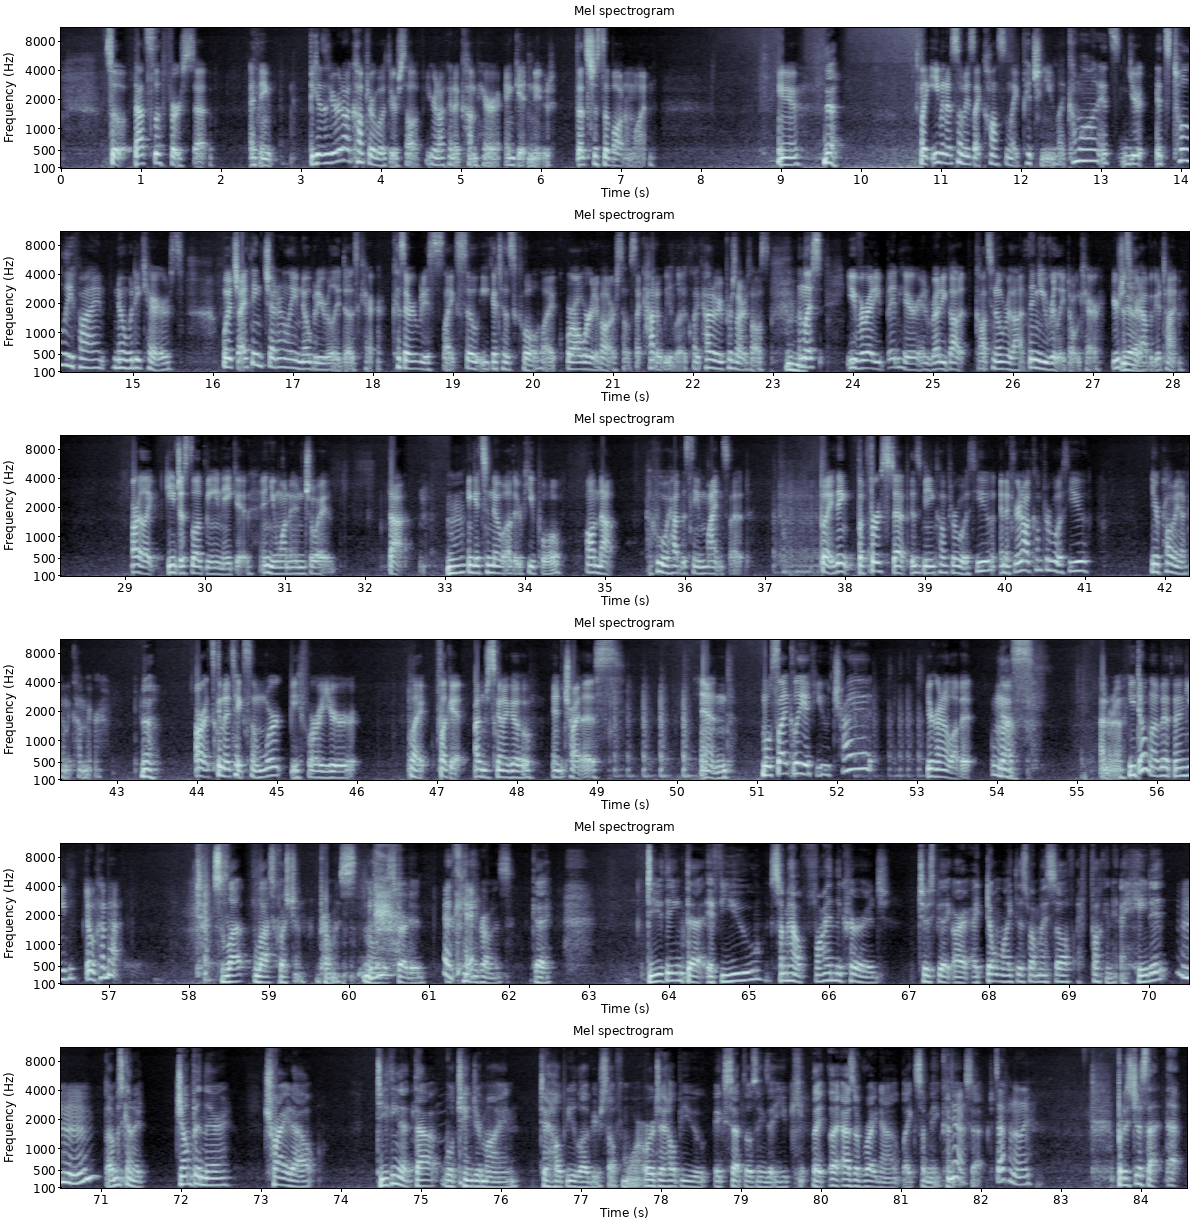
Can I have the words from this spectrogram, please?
So that's the first step, I think. Because if you're not comfortable with yourself, you're not going to come here and get nude. That's just the bottom line. You know? Yeah. like even if somebody's like constantly like pitching you like come on it's you're it's totally fine nobody cares which i think generally nobody really does care because everybody's like so egotistical like we're all worried about ourselves like how do we look like how do we present ourselves unless you've already been here and already got gotten over that then you really don't care you're just here to have a good time or like you just love being naked and you want to enjoy that Mhm. and get to know other people on that who have the same mindset but I think the first step is being comfortable with you. And if you're not comfortable with you, you're probably not going to come here. Yeah. Or it's going to take some work before you're like, fuck it, I'm just going to go and try this. And most likely, if you try it, you're going to love it. Unless, I don't know, you don't love it, then you don't come back. So la- last question. I promise. No, we'll get started. Okay. I promise. Okay. Do you think that if you somehow find the courage to just be like, all right, I don't like this about myself. I fucking I hate it, Mm-hmm. but I'm just gonna jump in there, try it out. Do you think that that will change your mind to help you love yourself more, or to help you accept those things that you can't, like, like as of right now, like somebody couldn't Yeah. accept? Definitely. But it's just that that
